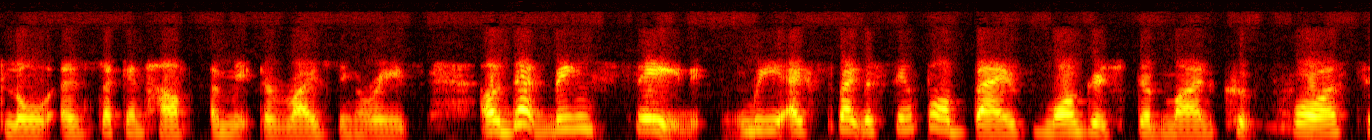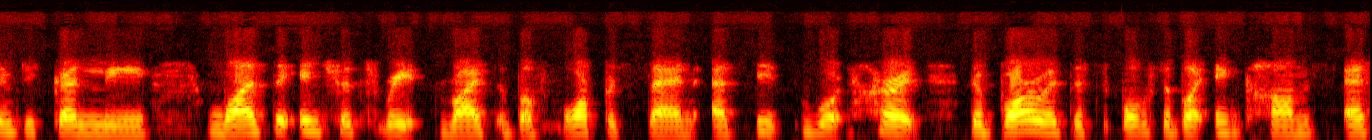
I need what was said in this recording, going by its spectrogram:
slow in second half amid the rising rates. Uh, that being said, we expect the Singapore bank's mortgage demand could fall significantly once the interest rate rise above 4% as it would hurt the borrower's disposable incomes as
